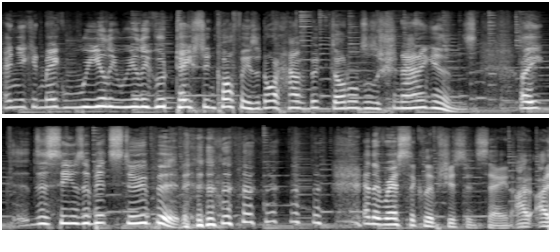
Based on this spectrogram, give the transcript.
and you can make really, really good tasting coffees and not have McDonald's or shenanigans. Like, this seems a bit stupid. and the rest of the clip's just insane. I, I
